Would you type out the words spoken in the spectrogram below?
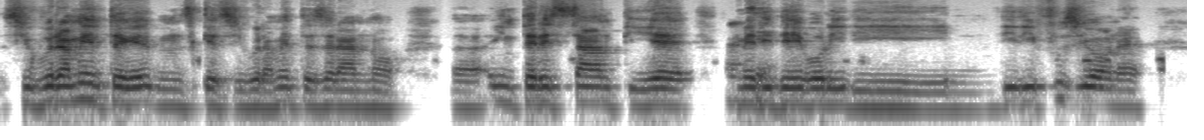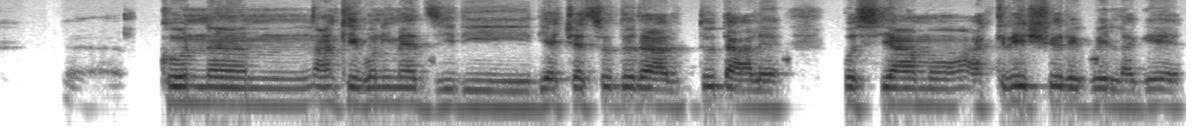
sicuramente che sicuramente saranno eh, interessanti e meritevoli di, di diffusione con, um, anche con i mezzi di, di accesso totale, totale possiamo accrescere quella che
